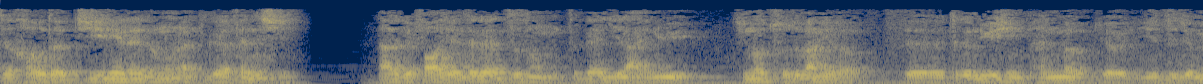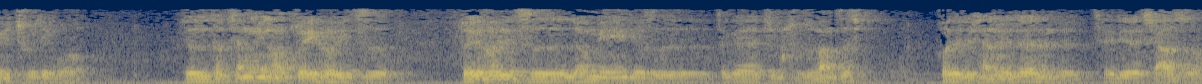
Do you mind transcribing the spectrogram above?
这后头几天的这种这个分析，然后就发现这个自从这个一男一女进了出租房以后，呃，这个女性彭某就一直就没出现过了，就是他相当于他最后一次。最后一次露面就是这个进出租房之前，后头就相当于这个人就彻底的消失了。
